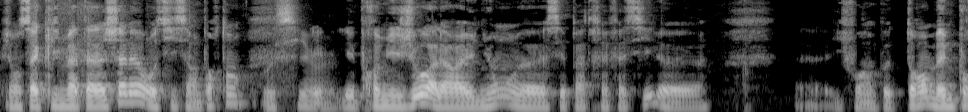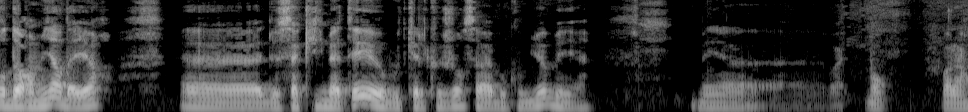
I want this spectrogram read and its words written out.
Puis on s'acclimate à la chaleur aussi, c'est important. Aussi. Les, premiers jours à la Réunion, c'est pas très facile. il faut un peu de temps, même pour dormir d'ailleurs. Euh, de s'acclimater. Au bout de quelques jours, ça va beaucoup mieux, mais, mais euh, ouais, bon, voilà.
